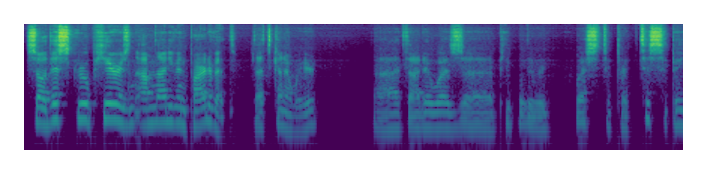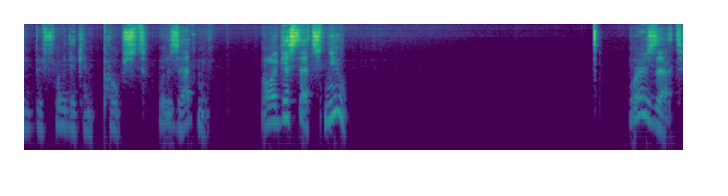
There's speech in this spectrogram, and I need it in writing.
So this group here is I'm not even part of it. That's kind of weird. Uh, I thought it was uh, people to request to participate before they can post. What does that mean? Oh I guess that's new. Where is that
